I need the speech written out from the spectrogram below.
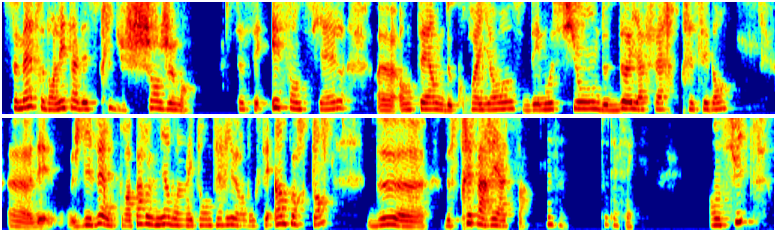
se mettre dans l'état d'esprit du changement. Ça, c'est essentiel euh, en termes de croyances, d'émotions, de deuil à faire précédent. Euh, je disais, on ne pourra pas revenir dans l'état antérieur. Donc, c'est important de, euh, de, se préparer à ça. Mhm. tout à fait. Ensuite,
